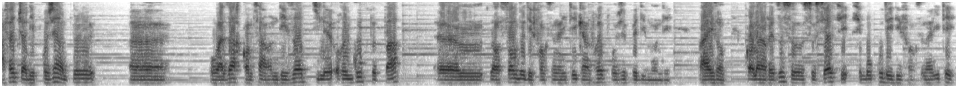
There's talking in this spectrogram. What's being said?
en fait, tu as des projets un peu euh, au hasard comme ça, en désordre, qui ne regroupent pas euh, l'ensemble des fonctionnalités qu'un vrai projet peut demander. Par exemple, quand on a un réseau social, c'est beaucoup de, des fonctionnalités.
